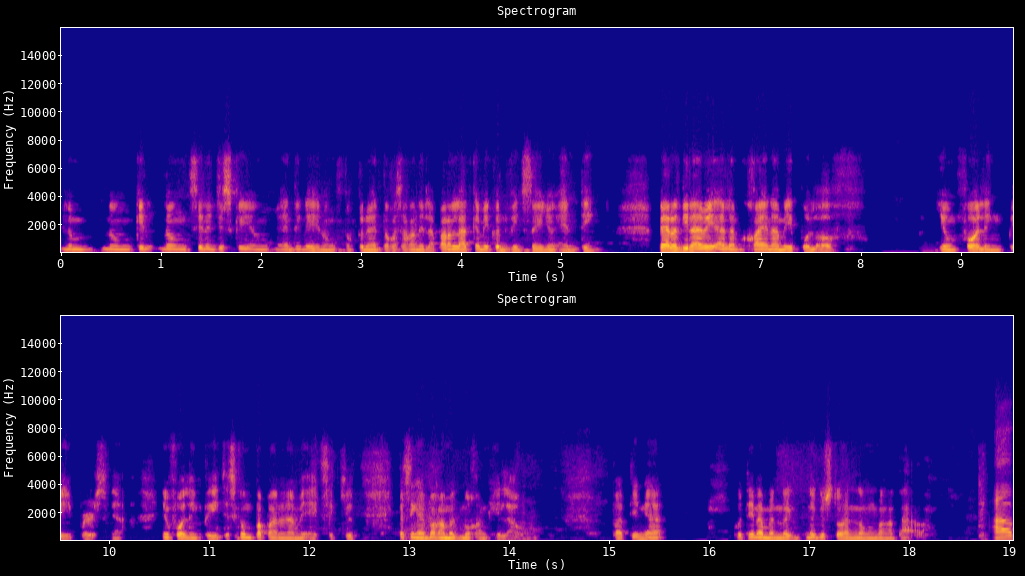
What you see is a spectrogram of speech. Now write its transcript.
nung nung, nung sinuggest ko yung ending na yun, nung, nung kunwento ko sa kanila, parang lahat kami convinced na yun yung ending. Pero di namin alam kung kaya namin i-pull off. yung falling papers nga, yung falling pages, kung paano namin execute. Kasi nga, baka magmukhang hilaw. But yun nga, buti naman nag, nagustuhan ng mga tao. Ah,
